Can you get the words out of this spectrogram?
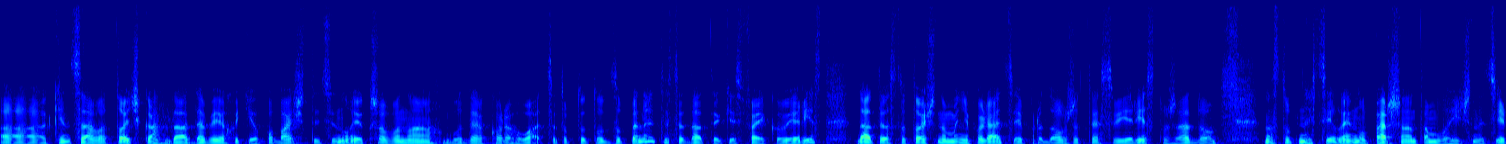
е, кінцева точка, да, де би я хотів побачити ціну, якщо вона буде коригуватися. Тобто тут зупинитися, дати якийсь фейковий ріст, дати остаточну маніпуляцію, продовжити свій ріст уже до наступних цілей. Ну, перша там логічна ціль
